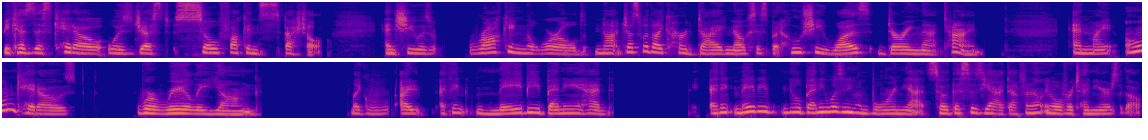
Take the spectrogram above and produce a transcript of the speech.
because this kiddo was just so fucking special. And she was rocking the world, not just with like her diagnosis, but who she was during that time. And my own kiddos were really young. Like I I think maybe Benny had I think maybe no, Benny wasn't even born yet. So this is, yeah, definitely over 10 years ago.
